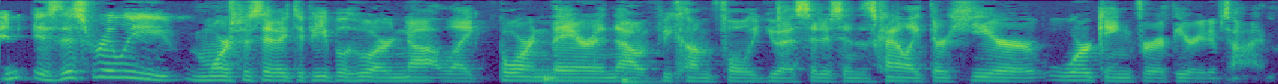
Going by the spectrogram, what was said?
And is this really more specific to people who are not like born there and now have become full U.S. citizens? It's kind of like they're here working for a period of time.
